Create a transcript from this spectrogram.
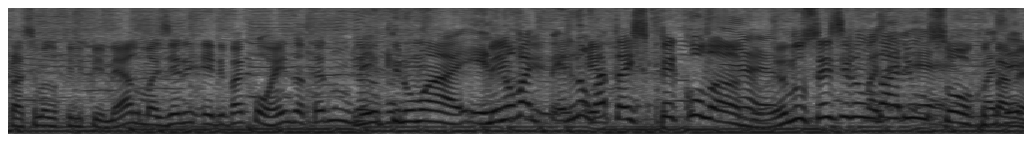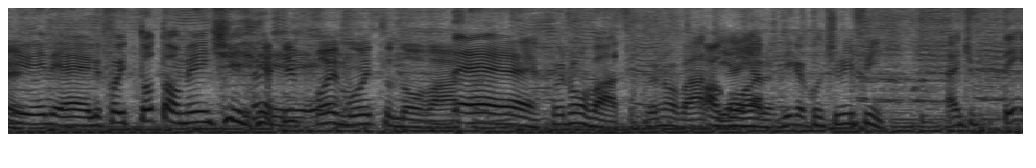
pra cima do Felipe Melo, mas ele, ele vai correndo até num. Meio que numa. Ele Meio não vai. Ele não vai. tá especulando. É. eu não sei se ele não daria ele- um soco mas também. Ele, ele, é, ele foi totalmente. Ele foi muito novato. É, foi novato, foi novato. E aí a Agora. briga continua, enfim. A gente tem,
